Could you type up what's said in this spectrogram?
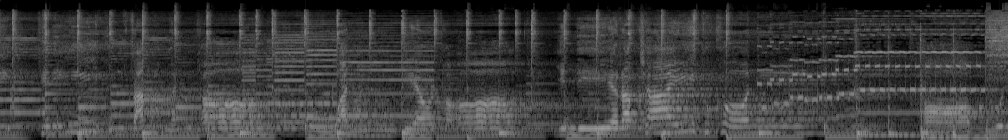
ๆ ที่นี้คุมทรัพย์เงินทองสู่วันเกี่ยวทอง ยินดีรับใช้ทุกคน ขอบคุณ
